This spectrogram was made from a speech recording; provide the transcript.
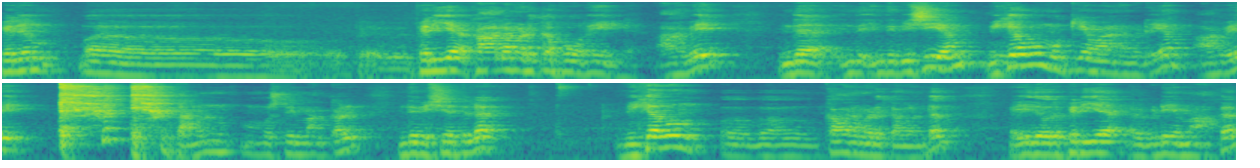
பெரும் பெரிய காலம் எடுக்க போகிறே இல்லை. ஆகவே இந்த இந்த இந்த விஷயம் மிகவும் முக்கியமான விடயம். ஆகவே தமிழ் முஸ்லிம் மக்கள் இந்த விஷயத்தில் மிகவும் கவனம் எடுக்க வேண்டும். இது ஒரு பெரிய விடயமாக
